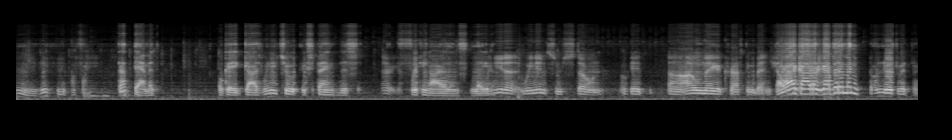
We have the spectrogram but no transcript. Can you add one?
Mm-hmm. God damn it. Okay, guys, we need to expand this There we go. freaking islands We later. need a we need some stone. Okay, uh, I will make a crafting bench. No, I got it, got it. Don't use it.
